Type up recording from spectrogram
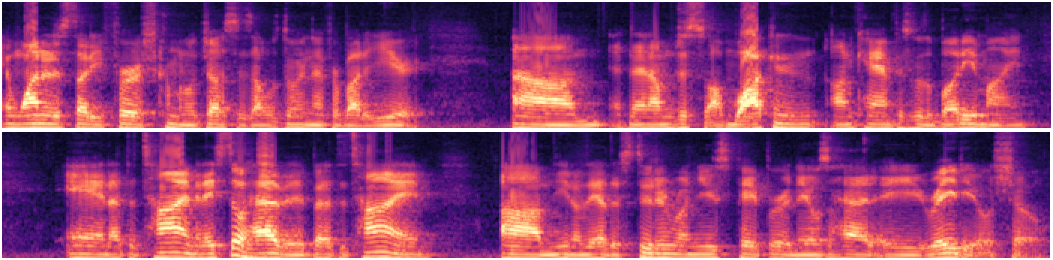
and wanted to study first criminal justice. I was doing that for about a year. Um, and then I'm just I'm walking on campus with a buddy of mine, and at the time, and they still have it, but at the time, um, you know, they had the student-run newspaper, and they also had a radio show,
